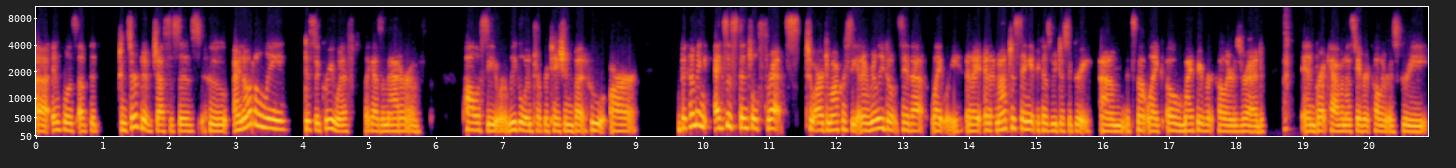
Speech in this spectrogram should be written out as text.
uh, influence of the conservative justices who I not only disagree with, like as a matter of policy or legal interpretation, but who are becoming existential threats to our democracy. And I really don't say that lightly. And I and I'm not just saying it because we disagree. Um, it's not like, oh, my favorite color is red, and Brett Kavanaugh's favorite color is green,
